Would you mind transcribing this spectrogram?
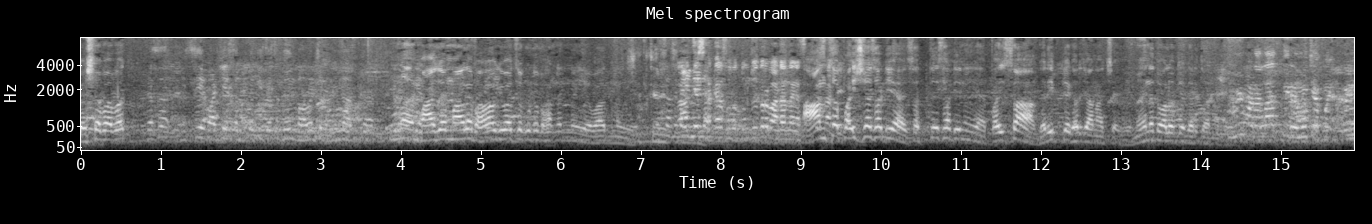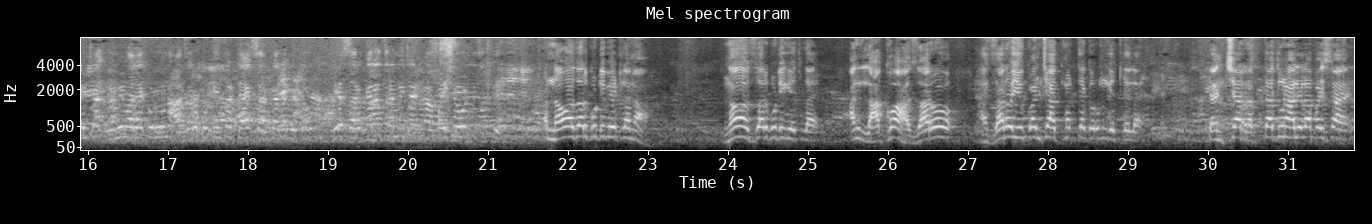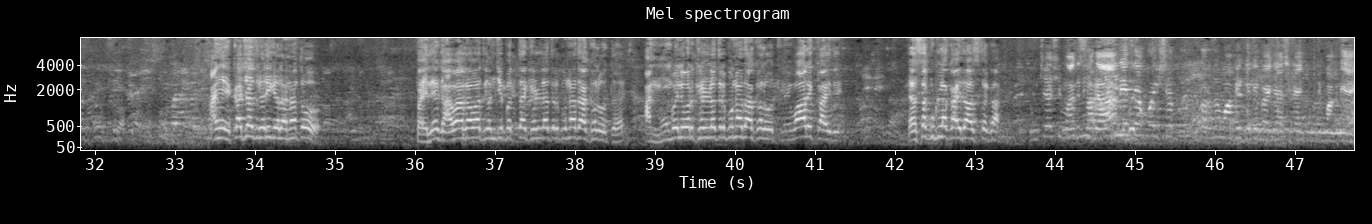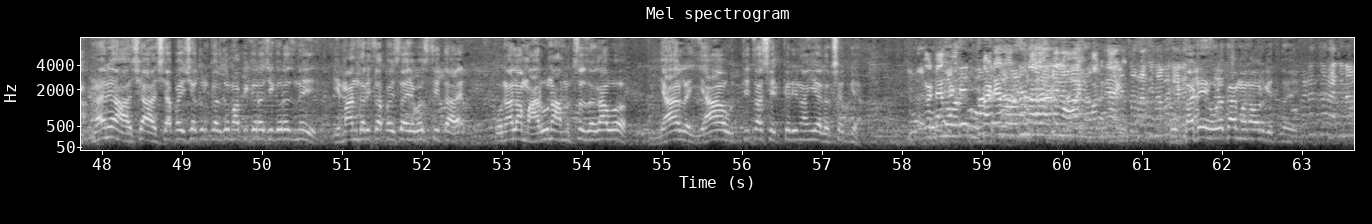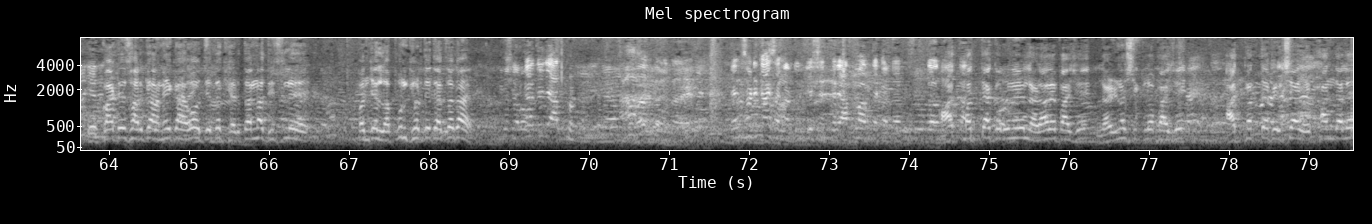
कशाबाबत माझ्या माझ्या भावागिवाचं कुठं भांडण नाही आहे वाद नाही आहे आहे आमचं पैशासाठी आहे सत्तेसाठी नाही आहे. पैसा गरीब के घर जाना चाहिए मेहनत वालों के घर जाना चाहिए. तुम्ही म्हणालात की रमीच्या पै- रमीच्या रमीवाल्याकडून हजारो कोटींचा टॅक्स सरकारला मिळतो. हे सरकारच रमीच्या पैशावरती चालते नऊ हजार कोटी भेटला ना नऊ हजार कोटी घेतलाय. आणि लाखो हजारो हजारो युवकांची आत्महत्या करून घेतलेला आहे. त्यांच्या रक्तातून आलेला पैसा आहे. आणि एकाच्याच घरी गेला ना तो. पहिले गावागावात गंजीपत्ता खेळला तर गुन्हा दाखल होतं आणि मोबाईलवर खेळलं तर गुन्हा दाखल होत नाही. वारे कायदे. याचा कुठला कायदा असतं का? तुमची अशी मागणी सरकारने का? त्या पैशातून कर्जमाफी केली पाहिजे अशी काही तुमची मागणी आहे नाही नाही. अशा अशा पैशातून कर्जमाफी करायची गरज नाही. इमानदारीचा पैसा व्यवस्थित आहे. कोणाला मारून आमचं जगावं या या वृत्तीचा शेतकरी नाही आहे लक्षात घ्या. कोकाटे एवढं काय मनावर घेतलंय? कोकाटे सारखे अनेक आहे हो ते तर खेळताना दिसले. पण जे लपून खेळते त्याचं काय? आत्महत्या करून लढायला पाहिजे लढणं शिकलं पाहिजे. आत्महत्यापेक्षा एखाद्याला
